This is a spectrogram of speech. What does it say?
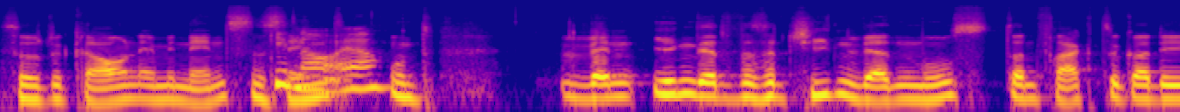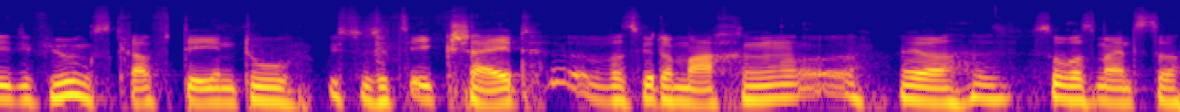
so die grauen Eminenzen genau, sind ja. und wenn irgendetwas entschieden werden muss, dann fragt sogar die, die Führungskraft den, du, ist das jetzt eh gescheit, was wir da machen? Ja, sowas meinst du?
